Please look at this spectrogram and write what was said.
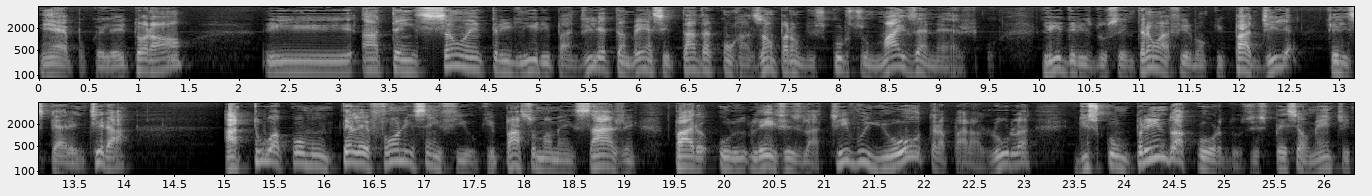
em época eleitoral, e a tensão entre Lira e Padilha também é citada com razão para um discurso mais enérgico. Líderes do Centrão afirmam que Padilha, que eles querem tirar, atua como um telefone sem fio que passa uma mensagem para o legislativo e outra para Lula, descumprindo acordos, especialmente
